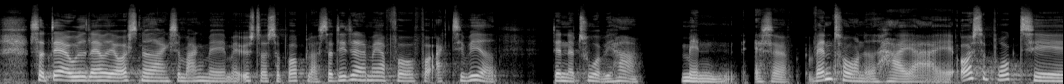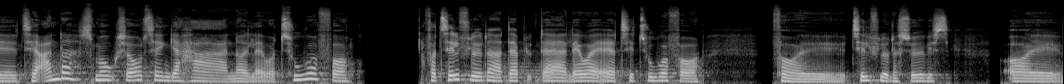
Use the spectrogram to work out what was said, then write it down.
så derude lavede jeg også noget arrangement med, med Østers og Bobler. Så det der med at få, få aktiveret den natur, vi har. Men altså, vandtårnet har jeg øh, også brugt til, til andre små sjove ting. Jeg har, når jeg laver ture for, for tilflyttere, der, der laver jeg til ture for, for øh, tilflytterservice. Og, øh,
